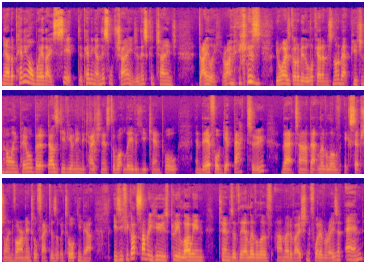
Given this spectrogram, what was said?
Now, depending on where they sit, depending on this will change, and this could change daily, right? Because you always got to be the look at. And it's not about pigeonholing people, but it does give you an indication as to what levers you can pull, and therefore get back to that uh, that level of exceptional environmental factors that we're talking about. Is if you've got somebody who's pretty low in terms of their level of uh, motivation for whatever reason, and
